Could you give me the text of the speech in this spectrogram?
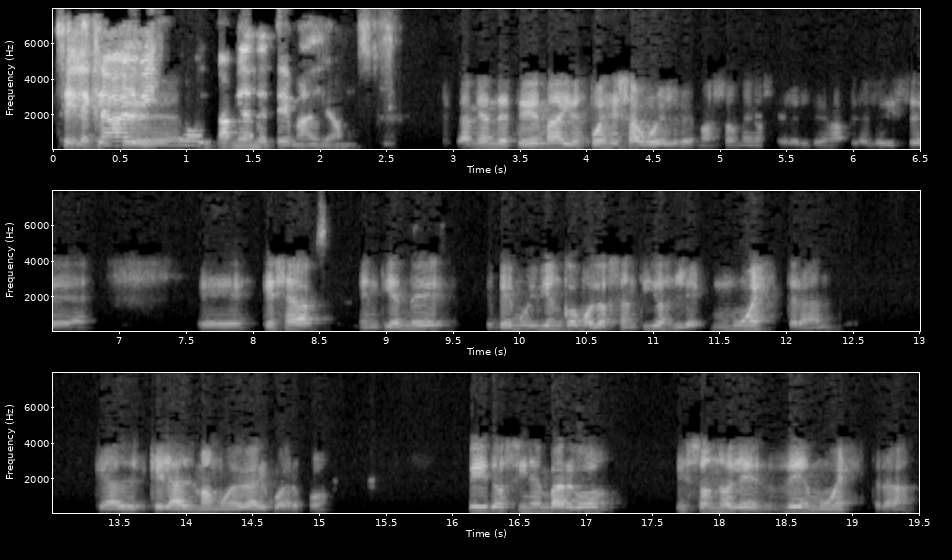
Sí, le clava el visto y cambian de tema, digamos. Cambian de tema y después ella vuelve más o menos el tema, pero le dice eh, que ella entiende, ve muy bien cómo los sentidos le muestran que, que el alma mueve al cuerpo. Pero, sin embargo, eso no le demuestra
